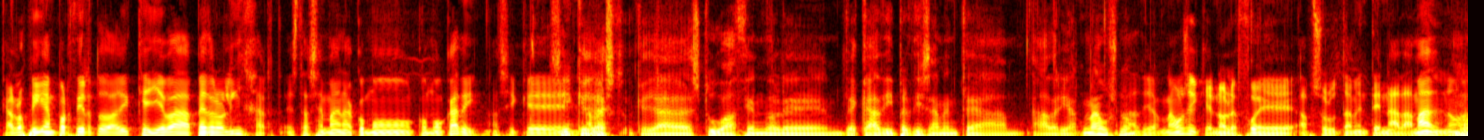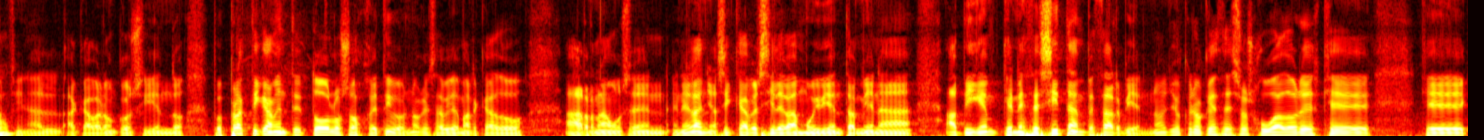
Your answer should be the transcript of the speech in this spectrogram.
Carlos Piguem, por cierto, David, que lleva a Pedro Linhart esta semana como, como Cadi. Así que. Sí, que ya, estuvo haciéndole de Cadi precisamente a, a Adrián Naus, ¿no? A Adrián Naus y que no le fue absolutamente nada mal, ¿no? Al final acabaron consiguiendo pues prácticamente todos los objetivos ¿no? que se había marcado Arnaus en, en, el año. Así que a ver si le va muy bien también a, a Piguem, que necesita empezar bien, ¿no? Yo creo que es de esos jugadores que, que,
